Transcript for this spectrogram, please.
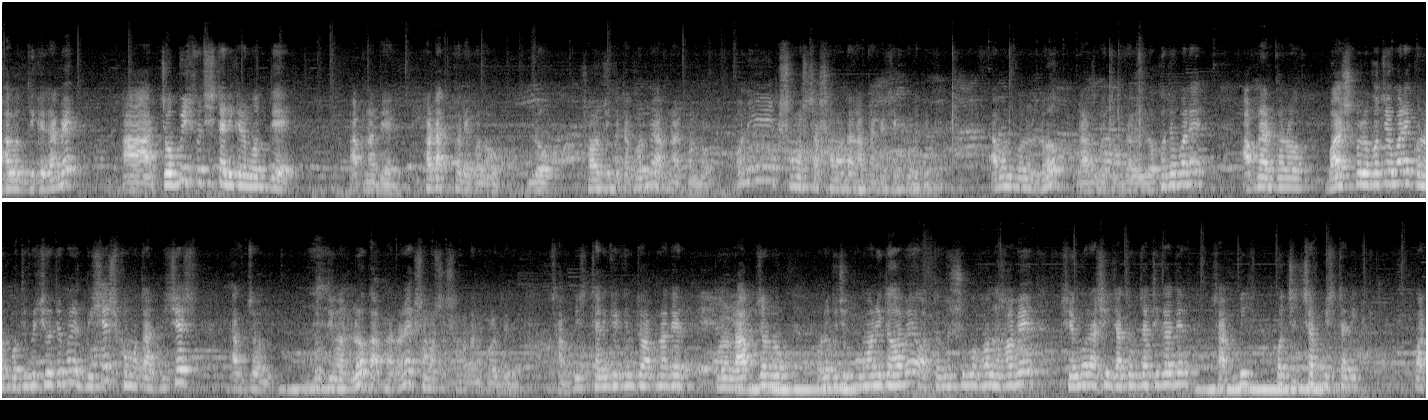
ভালোর দিকে যাবে। আর চব্বিশ পঁচিশ তারিখের মধ্যে আপনাদের হঠাৎ করে কোনো লোক সহযোগিতা করবে, আপনার কোনো অনেক সমস্যার সমাধান আপনাকে সে করে দেবে। এমন কোনো লোক রাজনৈতিক দলের লোক হতে পারে, আপনার কোনো বয়স্ক লোক হতে পারে, কোনো প্রতিবেশী হতে পারে, বিশেষ ক্ষমতার বিশেষ একজন বুদ্ধিমান লোক আপনার অনেক সমস্যার সমাধান করে দেবে। ছাব্বিশ তারিখে কিন্তু আপনাদের কোনো লাভজনক কোনো কিছু প্রমাণিত হবে, অত্যন্ত শুভ ফল হবে সিংহ রাশি জাতক জাতিকাদের ছাব্বিশ, পঁচিশ, ছাব্বিশ তারিখ পর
